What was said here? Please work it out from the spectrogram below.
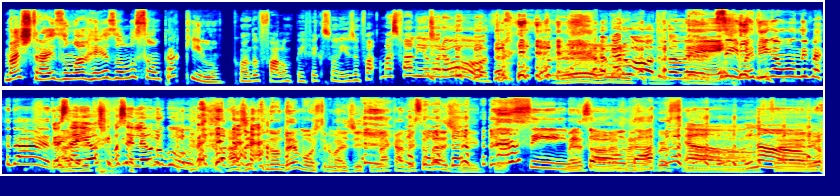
Mas traz uma resolução para aquilo. Quando falam perfeccionismo, fala, mas fale agora outro. É, eu quero outro também. Sim, mas diga um de verdade. Porque isso aí gente- eu acho que você leu no Google. A gente não demonstra, mas gente, na cabeça da gente. Sim, Nessa me hora conta. faz uma coisa assim, Oh, não. Sério.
